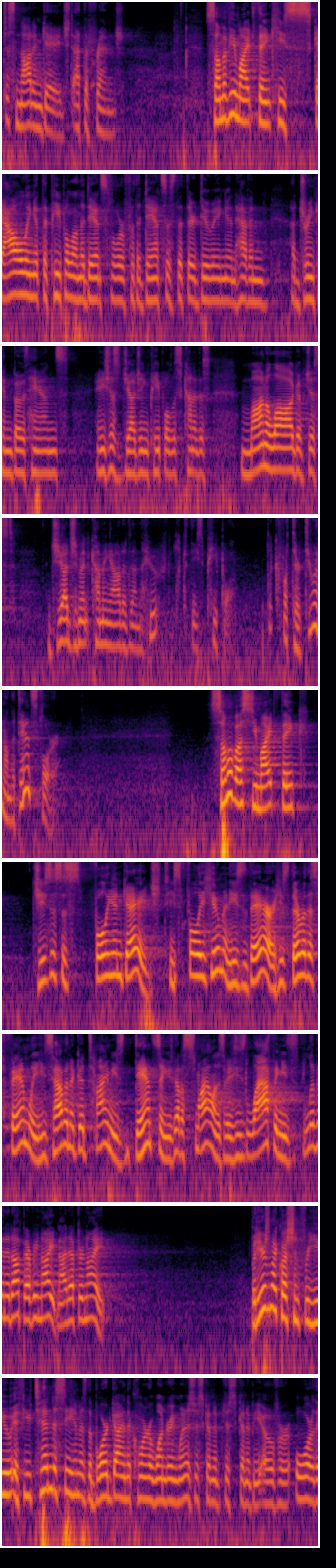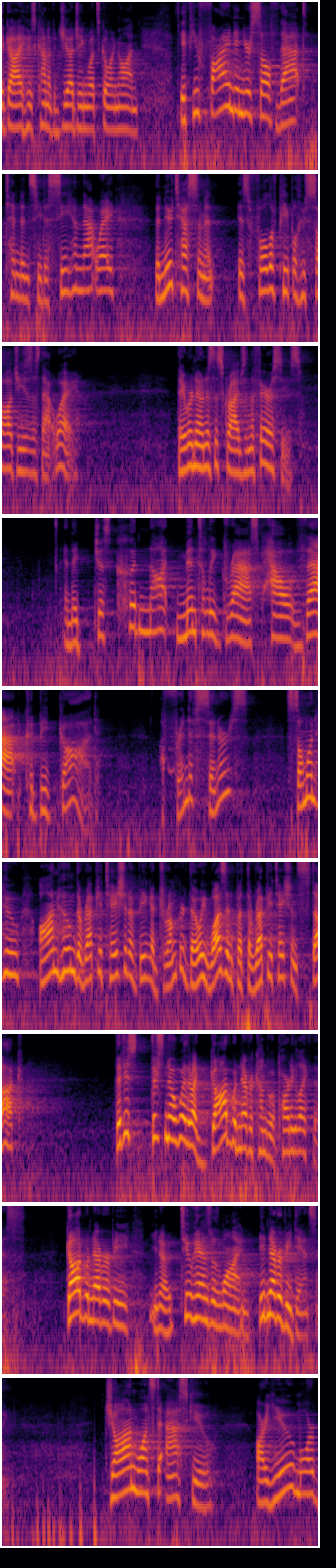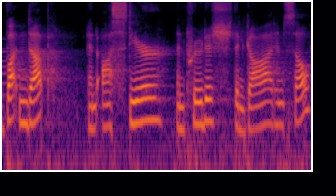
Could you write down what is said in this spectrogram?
Just not engaged at the fringe. Some of you might think he's scowling at the people on the dance floor for the dances that they're doing and having a drink in both hands. And he's just judging people, this kind of this monologue of just judgment coming out of them. Who, look at these people. Look at what they're doing on the dance floor. Some of us, you might think Jesus is fully engaged. He's fully human. He's there. He's there with his family. He's having a good time. He's dancing. He's got a smile on his face. He's laughing. He's living it up every night, night after night. But here's my question for you if you tend to see him as the bored guy in the corner wondering when is this gonna, just going to be over, or the guy who's kind of judging what's going on, if you find in yourself that tendency to see him that way, the New Testament is full of people who saw Jesus that way. They were known as the scribes and the Pharisees. And they just could not mentally grasp how that could be God. A friend of sinners? Someone who on whom the reputation of being a drunkard, though he wasn't, but the reputation stuck. They just, there's no way. They're like, God would never come to a party like this. God would never be, you know, two hands with wine. He'd never be dancing. John wants to ask you are you more buttoned up and austere and prudish than God Himself?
